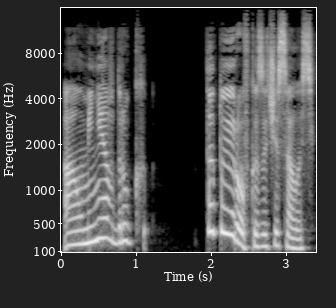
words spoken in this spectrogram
А у меня вдруг татуировка зачесалась.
